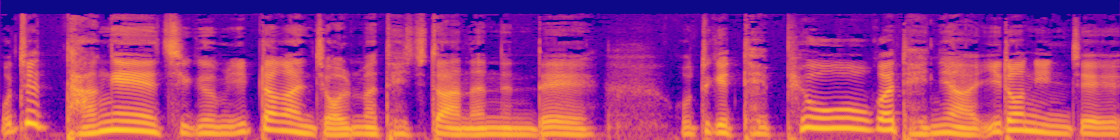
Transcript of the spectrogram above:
어쨌든 당에 지금 입당한 지 얼마 되지도 않았는데 어떻게 대표가 되냐 이런 이제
